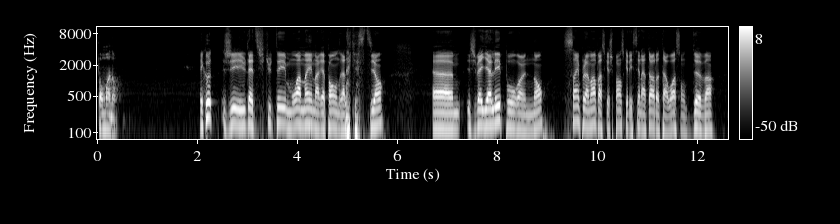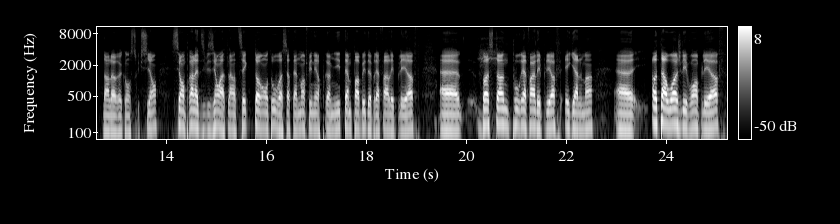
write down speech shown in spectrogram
pour moi, non. Écoute, j'ai eu de la difficulté moi-même à répondre à la question. Euh, je vais y aller pour un non, simplement parce que je pense que les sénateurs d'Ottawa sont devant dans leur reconstruction. Si on prend la division Atlantique, Toronto va certainement finir premier. Tampa Bay devrait faire les playoffs. Euh, Boston pourrait faire les playoffs également. Euh, Ottawa, je les vois en playoffs.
